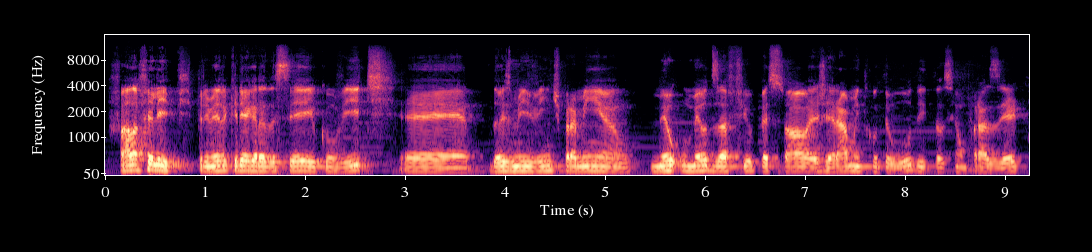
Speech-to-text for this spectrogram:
Fala, Felipe. Primeiro queria agradecer o convite. É, 2020 para mim é o meu, o meu desafio pessoal é gerar muito conteúdo, então assim, é um prazer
